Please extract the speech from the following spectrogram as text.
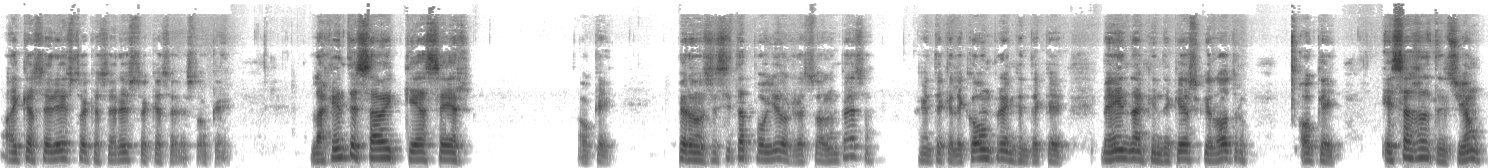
hay que hacer esto, hay que hacer esto, hay que hacer esto, ok. La gente sabe qué hacer, ok, pero necesita apoyo del resto de la empresa. Gente que le compren, gente que vendan, gente que eso, que lo otro. Ok, esa es la atención.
